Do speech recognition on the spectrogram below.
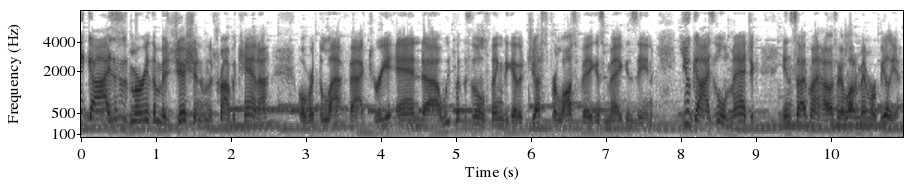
Hey guys, this is Murray the Magician from the Tropicana over at the Laugh Factory, and uh, we put this little thing together just for Las Vegas Magazine. You guys, a little magic inside my house. I got a lot of memorabilia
